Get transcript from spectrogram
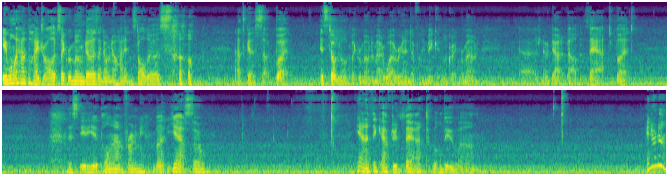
it won't have the hydraulics like Ramon does. I don't know how to install those, so that's gonna suck, but it's still gonna look like Ramon no matter what. We're gonna definitely make it look like Ramon. Uh, there's no doubt about that, but this idiot pulling out in front of me. But yeah, so yeah, and I think after that we'll do. Um, I don't know.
